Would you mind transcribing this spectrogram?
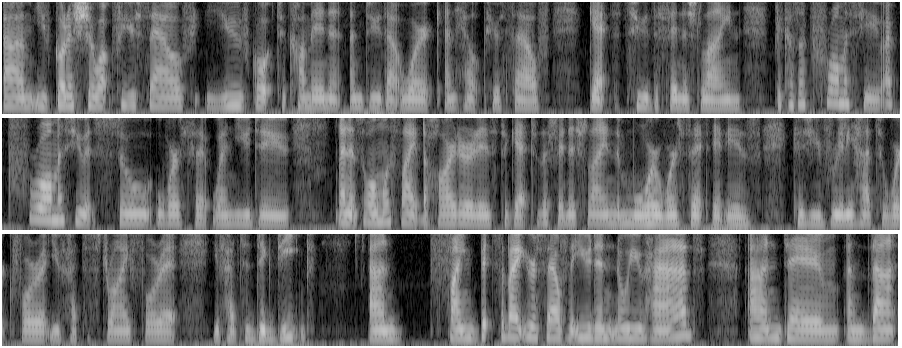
um, you've got to show up for yourself. You've got to come in and do that work and help yourself get to the finish line. Because I promise you, I promise you, it's so worth it when you do. And it's almost like the harder it is to get to the finish line, the more worth it it is. Because you've really had to work for it, you've had to strive for it, you've had to dig deep and find bits about yourself that you didn't know you had and um, and that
